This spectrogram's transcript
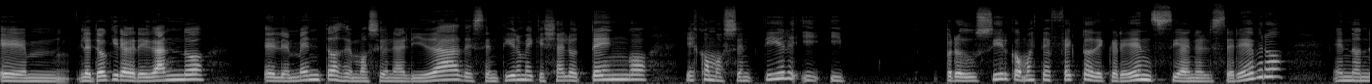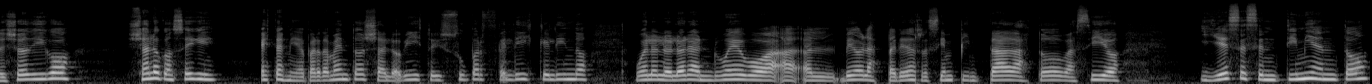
em, le tengo que ir agregando elementos de emocionalidad, de sentirme que ya lo tengo. Y es como sentir y, y producir como este efecto de creencia en el cerebro, en donde yo digo, ya lo conseguí. Este es mi departamento, ya lo vi, estoy súper feliz, qué lindo. Huelo el olor a nuevo, veo las paredes recién pintadas, todo vacío. Y ese sentimiento,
